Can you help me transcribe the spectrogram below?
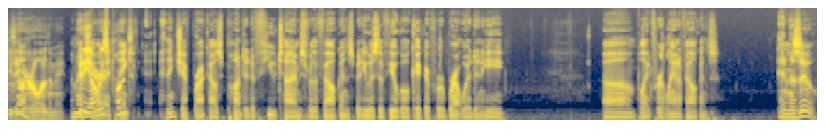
He's a Huh. year older than me. I'm not Could he sure. always I punt? Think, I think Jeff Brockhouse punted a few times for the Falcons, but he was the field goal kicker for Brentwood, and he um, played for Atlanta Falcons. In Mizzou.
